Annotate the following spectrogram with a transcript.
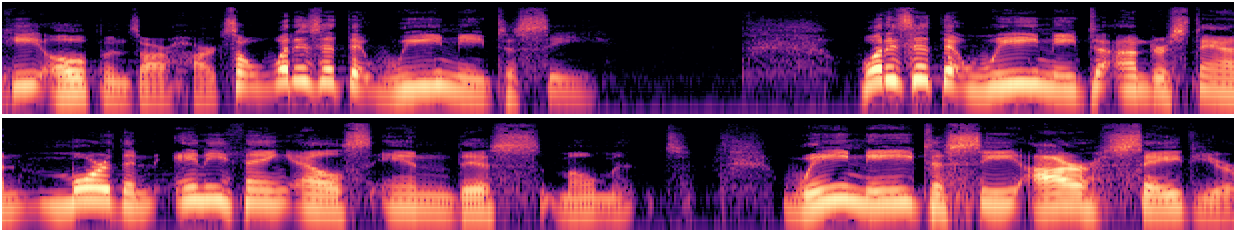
he opens our hearts. So, what is it that we need to see? What is it that we need to understand more than anything else in this moment? We need to see our Savior.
